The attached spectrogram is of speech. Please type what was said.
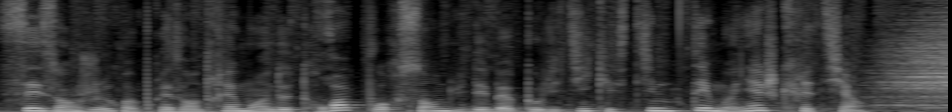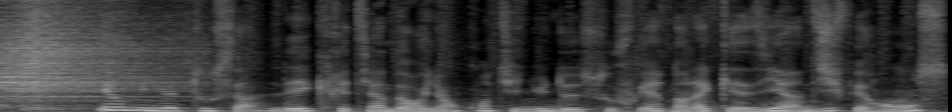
ces enjeux représenteraient moins de 3% du débat politique, estime témoignage chrétien. Et au milieu de tout ça, les chrétiens d'Orient continuent de souffrir dans la quasi-indifférence,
